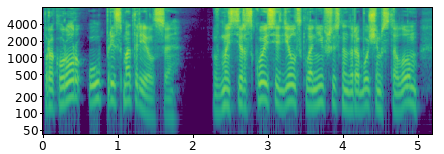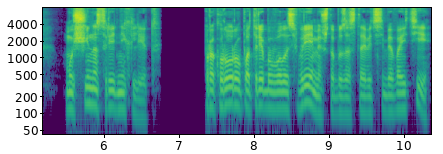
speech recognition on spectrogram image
Прокурор У присмотрелся. В мастерской сидел, склонившись над рабочим столом, мужчина средних лет. Прокурору потребовалось время, чтобы заставить себя войти.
